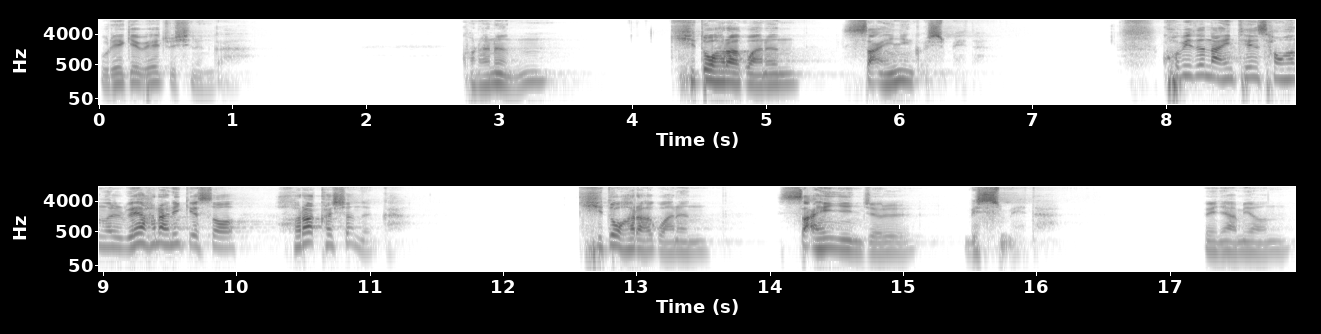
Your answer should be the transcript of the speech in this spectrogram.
우리에게 왜 주시는가? 고난은 기도하라고 하는 사인인 것입니다. 코비드 19 상황을 왜 하나님께서 허락하셨는가? 기도하라고 하는 사인인 줄 믿습니다. 왜냐하면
